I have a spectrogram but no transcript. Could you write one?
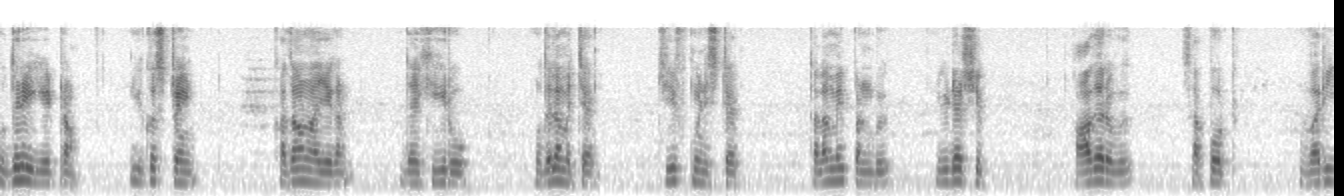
குதிரை ஏற்றம் யுகஸ்ட்ரெயின் கதாநாயகன் த ஹீரோ முதலமைச்சர் சீஃப் மினிஸ்டர் தலைமை பண்பு லீடர்ஷிப் ஆதரவு சப்போர்ட் வரி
